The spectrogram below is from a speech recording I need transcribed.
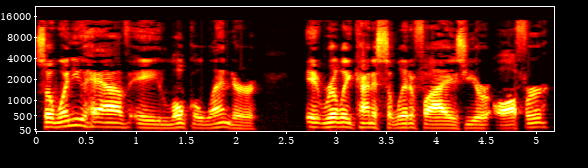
So when you have a local lender, it really kind of solidifies your offer.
